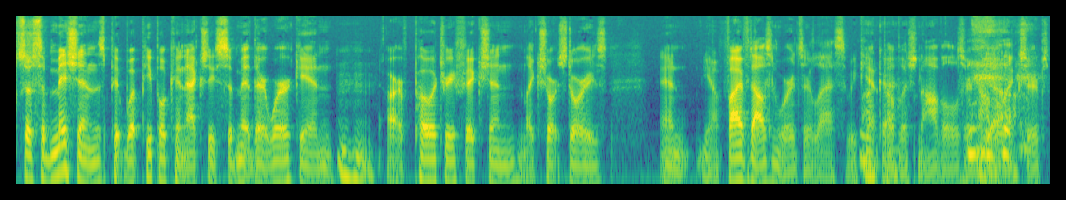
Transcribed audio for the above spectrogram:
so submissions p- what people can actually submit their work in Mm-hmm. are poetry fiction like short stories and you know 5000 words or less. We can't Okay. publish novels or novel excerpts.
